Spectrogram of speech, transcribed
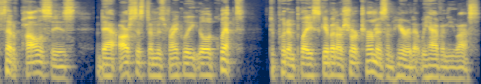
set of policies that our system is frankly ill equipped to put in place given our short termism here that we have in the US.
